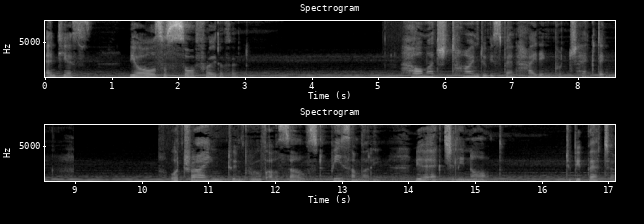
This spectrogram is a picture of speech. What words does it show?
And yes, we are also so afraid of it. How much time do we spend hiding, protecting, or trying to improve ourselves to be somebody we are actually not? To be better,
